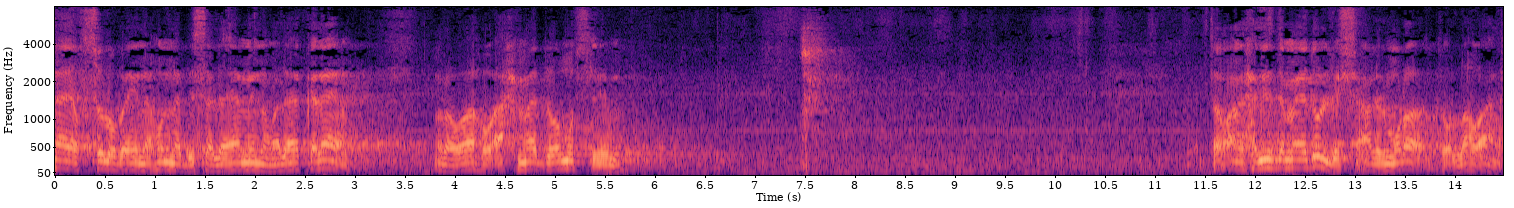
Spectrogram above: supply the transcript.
لا يفصل بينهن بسلام ولا كلام. رواه أحمد ومسلم. طبعا الحديث ده ما يدلش على المراد والله أعلم.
